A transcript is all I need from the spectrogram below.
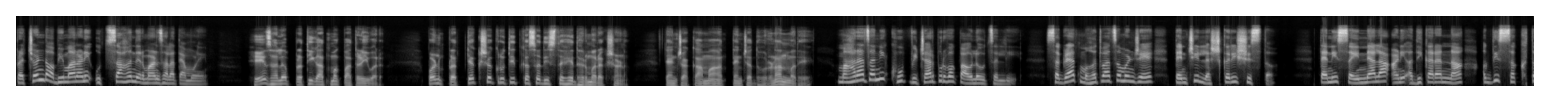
प्रचंड अभिमान आणि उत्साह निर्माण झाला त्यामुळे. हे झालं प्रतिकात्मक पातळीवर. पण प्रत्यक्ष कृतीत कसं दिसतं हे धर्मरक्षण? त्यांच्या कामात त्यांच्या धोरणांमध्ये? महाराजांनी खूप विचारपूर्वक पावलं उचलली. सगळ्यात महत्वाचं म्हणजे त्यांची लष्करी शिस्त. त्यांनी सैन्याला आणि अधिकाऱ्यांना अगदी सक्त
